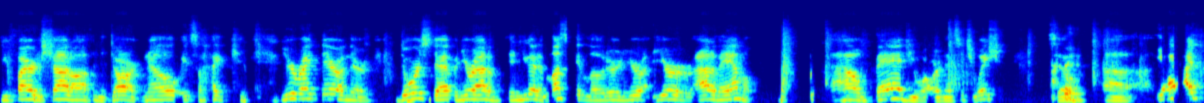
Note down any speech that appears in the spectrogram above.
you fired a shot off in the dark. No, it's like you're right there on their doorstep and you're out of and you got a musket loader and you're you're out of ammo. How bad you are in that situation. So uh, yeah, I,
